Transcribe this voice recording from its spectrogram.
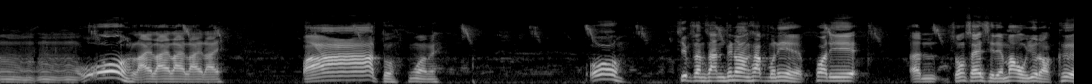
อืมอืมอืมโอ้หลายหลายหลายหลายหลายป้าดตัวงัวไหมโอ้คลิปสั้นๆพี่น้องครับวันนี้พอดีอันสงสัยสิได้เมาอยู่ดอกคือ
